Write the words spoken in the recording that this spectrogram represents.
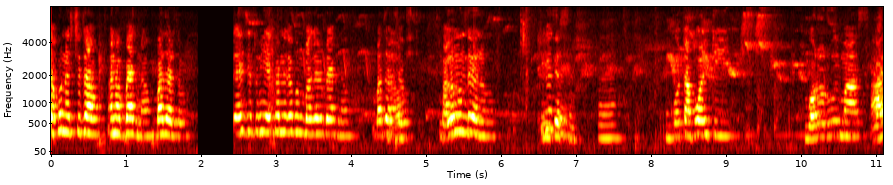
যখন এসছে যাও আনো ব্যাগ নাও বাজার যাও। এই যে তুমি এখানে যখন বাজার ব্যাগ নাও বাজার যাও। ভালো মন্দ এনো। ঠিক ঠিক আছে? হ্যাঁ। গোটা পোলট্রি বড় রুই মাছ আর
